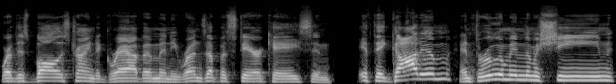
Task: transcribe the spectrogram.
where this ball is trying to grab him and he runs up a staircase and if they got him and threw him in the machine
